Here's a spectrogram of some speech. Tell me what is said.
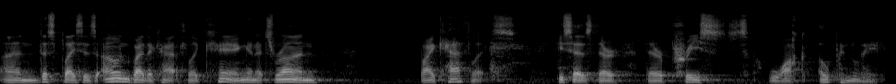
And this place is owned by the Catholic king and it's run by Catholics. He says their, their priests walk openly.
